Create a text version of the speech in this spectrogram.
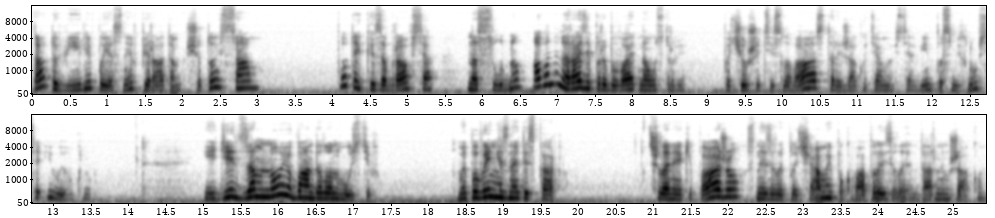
Тато Віллі пояснив піратам, що той сам потайки забрався на судно, а вони наразі перебувають на острові. Почувши ці слова, старий жак отямився. Він посміхнувся і вигукнув. Ідіть за мною, банда лонгустів. Ми повинні знайти скарб. Члени екіпажу знизили плечами і поквапились за легендарним жаком.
